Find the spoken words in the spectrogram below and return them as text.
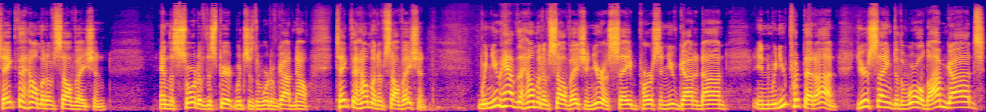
take the helmet of salvation and the sword of the Spirit, which is the Word of God. Now, take the helmet of salvation. When you have the helmet of salvation, you're a saved person, you've got it on. And when you put that on, you're saying to the world, I'm God's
